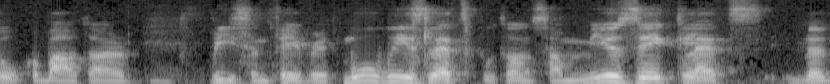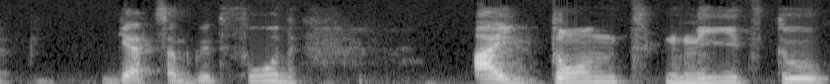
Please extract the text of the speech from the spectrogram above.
talk about our recent favorite movies. Let's put on some music. Let's the, get some good food. I don't need to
